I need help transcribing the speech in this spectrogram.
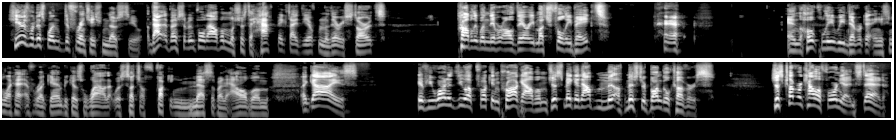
Here's where this one differentiates from those two. That Avenged Sevenfold album was just a half baked idea from the very start. Probably when they were all very much fully baked. And hopefully we never get anything like that ever again because wow, that was such a fucking mess of an album. Uh, guys, if you want to do a fucking prog album, just make an album of Mr. Bungle covers. Just cover California instead.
